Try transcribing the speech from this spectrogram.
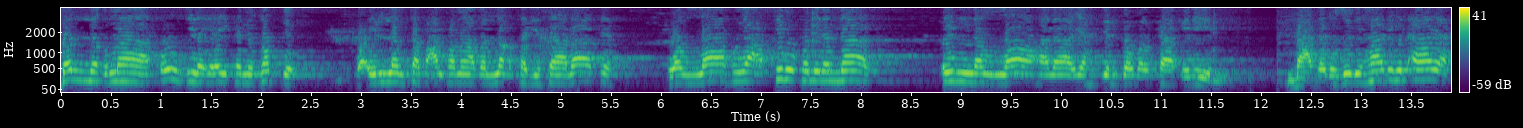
بلغ ما أنزل إليك من ربك وإن لم تفعل فما بلغت رسالاته والله يعصمك من الناس. إن الله لا يهدي القوم الكافرين. بعد نزول هذه الآية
